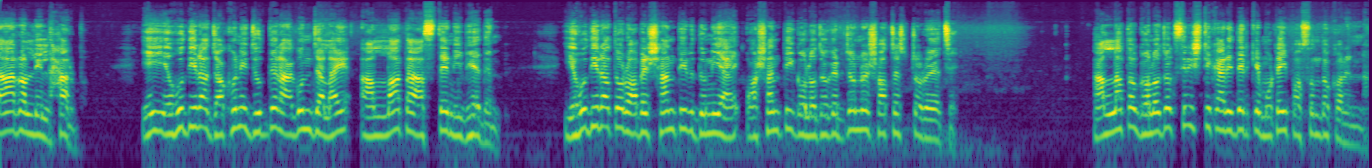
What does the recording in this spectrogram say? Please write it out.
না রল্লিল হার্ব। এই ইহুদিরা যখনই যুদ্ধের আগুন জ্বালায়, আল্লাহ তা আস্তে নিভিয়ে দেন। ইহুদিরা তো রবের শান্তির দুনিয়ায় অশান্তি গোলযোগের জন্য সচেষ্ট রয়েছে। আল্লাহ তো গোলযোগ সৃষ্টিকারীদেরকে মোটেই পছন্দ করেন না।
